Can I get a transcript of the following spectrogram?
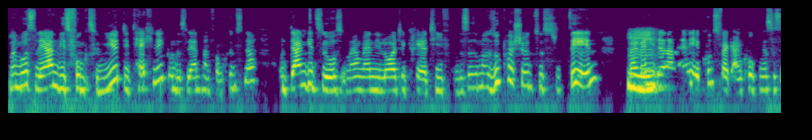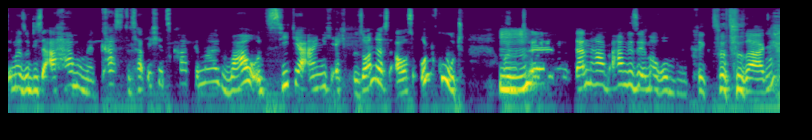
Man muss lernen, wie es funktioniert, die Technik, und das lernt man vom Künstler. Und dann geht's los und dann werden die Leute kreativ. Und das ist immer super schön zu sehen, weil mhm. wenn die dann am Ende ihr Kunstwerk angucken, ist es immer so dieser Aha-Moment. Krass, das habe ich jetzt gerade gemalt. Wow, und sieht ja eigentlich echt besonders aus und gut. Mhm. Und äh, dann haben, haben wir sie immer rumgekriegt, sozusagen.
